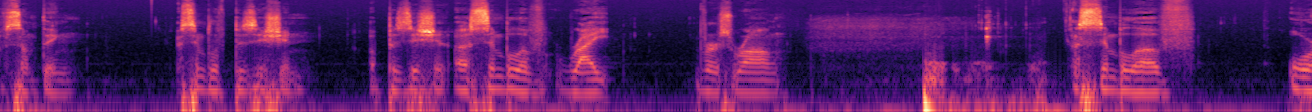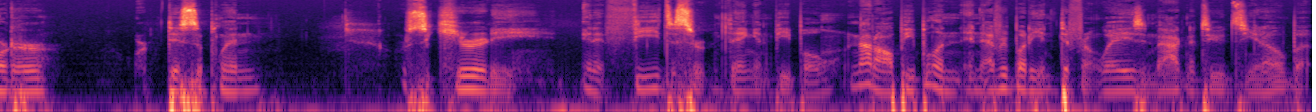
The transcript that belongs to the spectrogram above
of something, a symbol of position, a position a symbol of right versus wrong. A symbol of order or discipline or security and it feeds a certain thing in people. Not all people, and, and everybody in different ways and magnitudes, you know, but.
